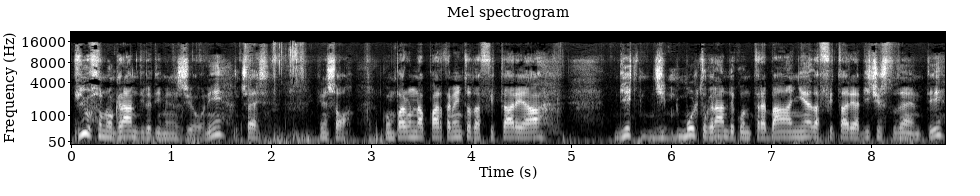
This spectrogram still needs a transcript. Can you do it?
più sono grandi le dimensioni, cioè che ne so, comprare un appartamento da affittare a 10, molto grande con tre bagni da affittare a 10 studenti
